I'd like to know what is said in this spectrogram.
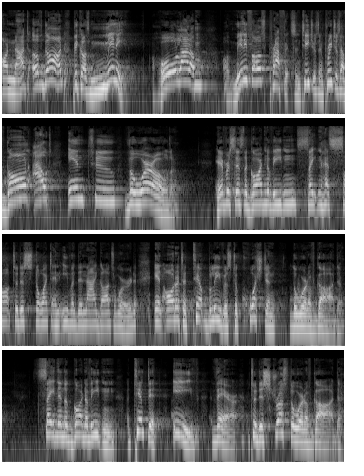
are not of God, because many, a whole lot of them, or many false prophets and teachers and preachers have gone out into the world. Ever since the Garden of Eden, Satan has sought to distort and even deny God's word in order to tempt believers to question the word of God. Satan in the Garden of Eden attempted Eve there to distrust the word of God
